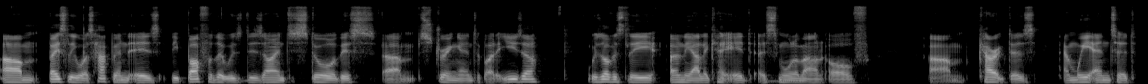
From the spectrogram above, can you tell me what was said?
Um, basically, what's happened is the buffer that was designed to store this um, string entered by the user was obviously only allocated a small amount of um, characters, and we entered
